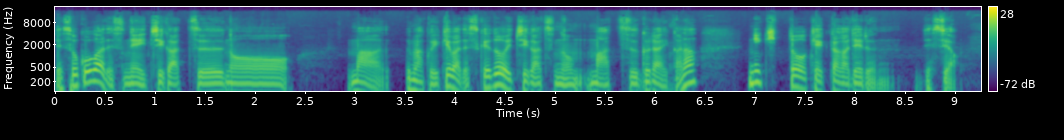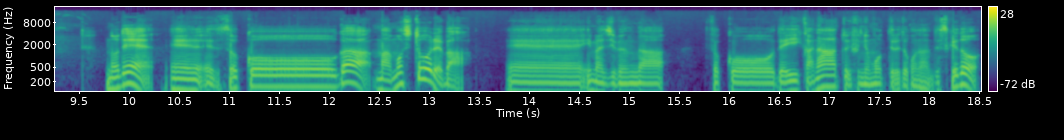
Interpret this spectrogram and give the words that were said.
で、そこがですね、1月の、まあ、うまくいけばですけど、1月の末ぐらいかな、にきっと結果が出るんですよ。ので、えー、そこが、まあ、もし通れば、えー、今自分がそこでいいかなというふうに思ってるところなんですけど、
